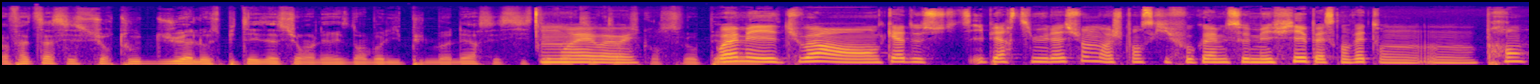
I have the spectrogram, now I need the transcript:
En fait, ça, c'est surtout dû à l'hospitalisation. hein. Les risques d'embolie pulmonaire, c'est systématique Ouais, ouais, ouais. lorsqu'on se fait opérer. Ouais, mais tu vois, en cas de hyperstimulation, moi, je pense qu'il faut quand même se méfier parce qu'en fait, on, on prend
